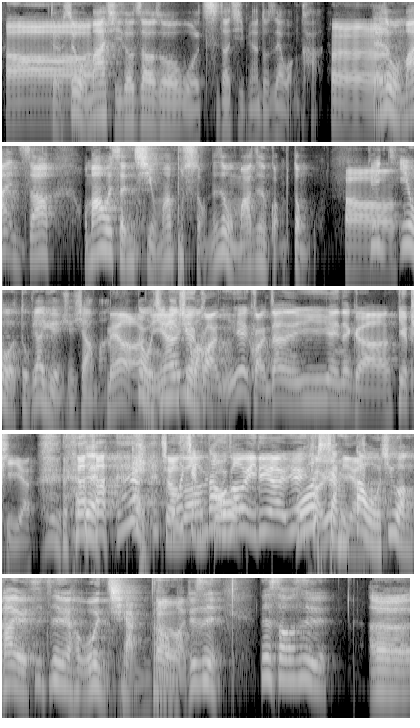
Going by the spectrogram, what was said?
啊对，所以我妈其实都知道说我迟到基本上都是在网咖，嗯，但是我妈你知道，我妈会生气，我妈不爽，但是我妈真的管不动我，因为哦，因为我读比较远学校嘛，没有啊，那我今天去网越管越管站的越那个啊，越皮啊。对，我想到我国中一定要越我管越皮啊。想到我去网咖有一次真的我很强，你知道吗？嗯就是那时候是呃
